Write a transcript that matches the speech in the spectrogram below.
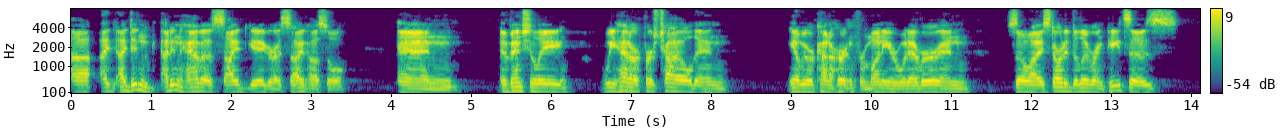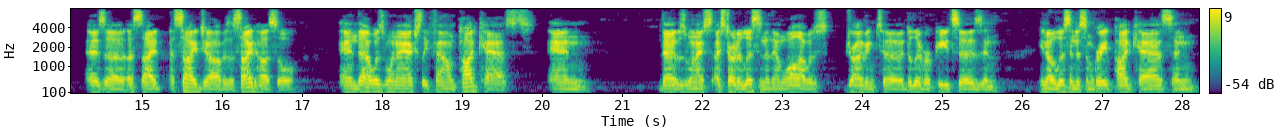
uh, I I didn't I didn't have a side gig or a side hustle, and eventually we had our first child, and you know we were kind of hurting for money or whatever, and so I started delivering pizzas as a, a side a side job as a side hustle, and that was when I actually found podcasts, and that was when I, I started listening to them while I was driving to deliver pizzas, and you know listen to some great podcasts, and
